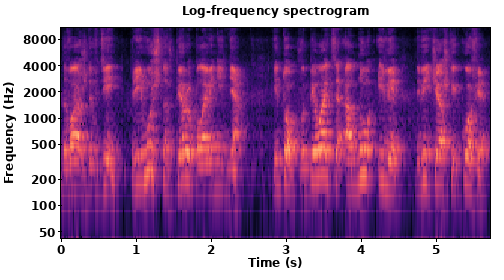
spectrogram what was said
дважды в день, преимущественно в первой половине дня. Итог. Выпивайте одну или две чашки кофе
